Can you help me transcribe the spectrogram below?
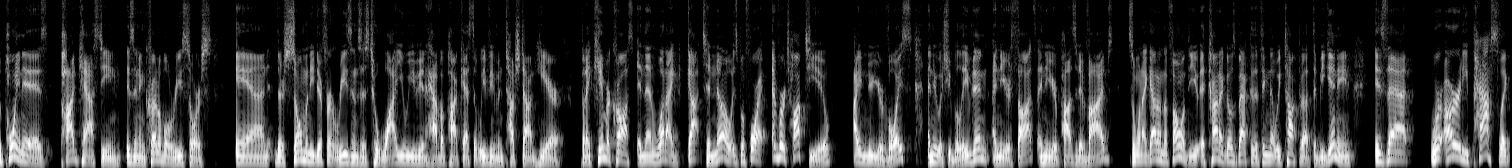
The point is, podcasting is an incredible resource. And there's so many different reasons as to why you even have a podcast that we've even touched on here. But I came across, and then what I got to know is before I ever talked to you, I knew your voice. I knew what you believed in. I knew your thoughts. I knew your positive vibes. So when I got on the phone with you, it kind of goes back to the thing that we talked about at the beginning is that we're already past like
